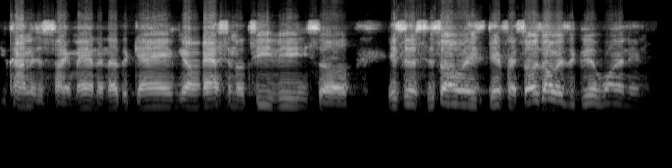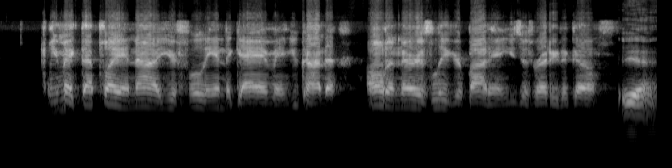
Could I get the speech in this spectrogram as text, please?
you kind of just like, man, another game, you know, national TV. So it's just it's always different. So it's always a good one, and you make that play, and now you're fully in the game, and you kind of all the nerves leave your body, and you're just ready to go. Yeah,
